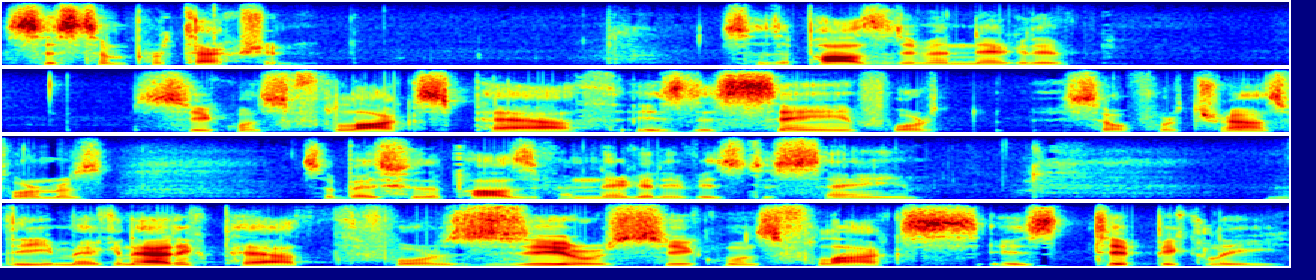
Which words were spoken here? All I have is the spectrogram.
system protection. So the positive and negative sequence flux path is the same for so for transformers. So basically the positive and negative is the same. The magnetic path for zero sequence flux is typically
